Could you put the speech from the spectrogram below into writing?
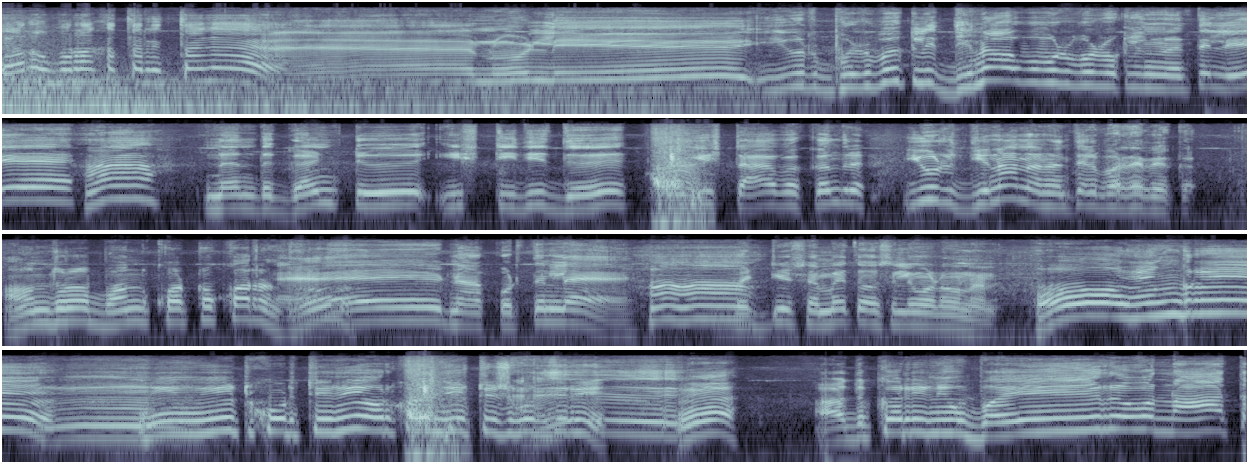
ಯಾರೋ ಬರಾಕತ್ತಾರ ಇತ್ತಾಗ? ನೋಡ್ಲಿ ಇವ್ರು ಬರ್ಬೇಕ್ಲಿ ದಿನ ಒಬ್ಬೊಬ್ರು ಬರ್ಬೇಕ್ಲಿ ನಂತಲ್ಲಿ ಹಾ. ನಂದು ಗಂಟು ಇಷ್ಟ ಇದ್ದಿದ್ದು ಇಷ್ಟ ಆಗ್ಬೇಕಂದ್ರೆ ಇವ್ರು ದಿನ ನನ್ನ ಅಂತೇಳಿ ಬರಬೇಕು. ಅಂದ್ರ ಬಂದ್ ಕೊಟ್ಟು ಹೋಕಾರ ಏ ನಾ ಕೊಡ್ತೀನಿಲೇ. ಹಾ, ಹಾ. ಸಮೇತ ವಸೂಲಿ ಮಾಡೋ ನಾನು. ಓ ಹೆಂಗ್ರಿ? ನೀವು ಈಟ್ ಕೊಡ್ತೀರಿ ಅವ್ರ ಕಡೆ ಇಷ್ಟು ಇಸ್ಕೊತೀರಿ? ಏ. ಅದಕ್ಕರಿ ನೀವು ಭೈರವ ನಾತ.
